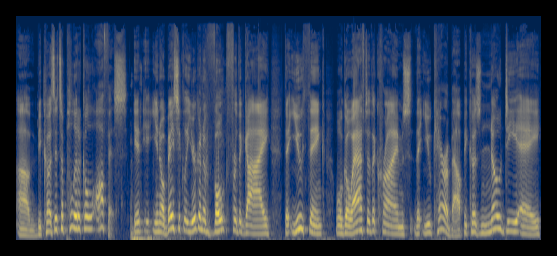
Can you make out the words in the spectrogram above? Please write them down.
Um, because it's a political office. It, it you know, basically, you're going to vote for the guy that you think will go after the crimes that you care about. Because no DA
